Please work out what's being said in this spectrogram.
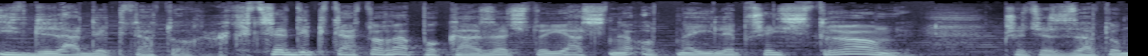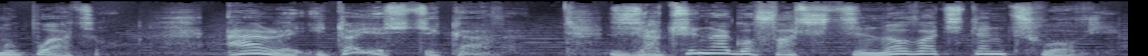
i dla dyktatora. Chce dyktatora pokazać to jasne od najlepszej strony, przecież za to mu płacą. Ale, i to jest ciekawe, zaczyna go fascynować ten człowiek.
